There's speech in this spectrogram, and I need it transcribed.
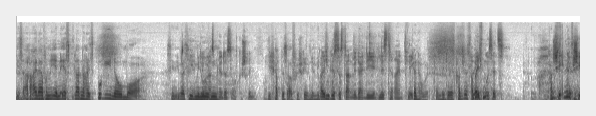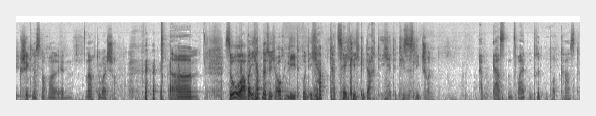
ist auch einer von ihren ersten Platten, heißt Boogie No More. Sind über sieben Du hast Minuten. mir das aufgeschrieben. Ich habe das aufgeschrieben, damit Weil ich du muss das dann wieder in die Liste reinpflegen. Genau, damit du, kannst du das Aber ich lesen? muss jetzt. Kannst Schick du mir, schick, schick mir es nochmal in. Na, du weißt schon. ähm, so, aber ich habe natürlich auch ein Lied. Und ich habe tatsächlich gedacht, ich hätte dieses Lied schon am ersten, zweiten, dritten Podcast.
